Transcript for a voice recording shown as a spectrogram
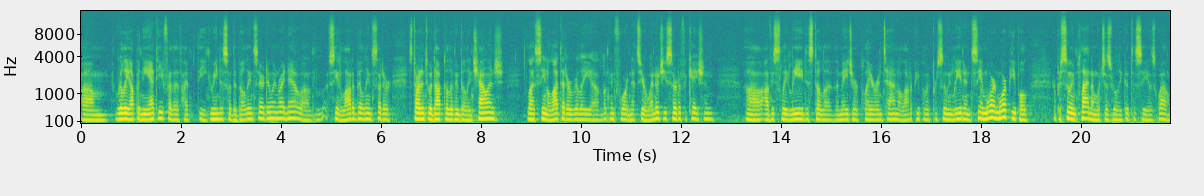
um, really up in the ante for the type, the greenness of the buildings they're doing right now. Uh, I've seen a lot of buildings that are starting to adopt the Living Building Challenge. I've seen a lot that are really uh, looking for net zero energy certification. Uh, obviously, LEED is still a, the major player in town. A lot of people are pursuing LEED and seeing more and more people are pursuing platinum, which is really good to see as well.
